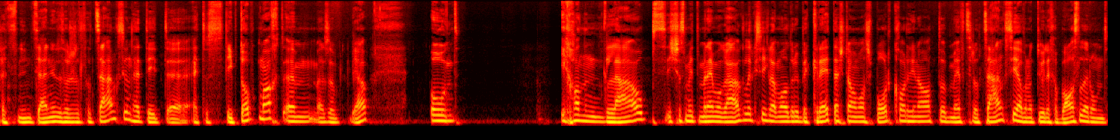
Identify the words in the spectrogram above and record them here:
19 oder so war er Luzern und hat dort äh, hat das tiptop gemacht. Ähm, also, ja. Und ich habe einen Glaubs, ist das mit dem Remo Gaugler gewesen? Ich glaube mal darüber geredet. Er war damals Sportkoordinator beim FC Luzern gewesen, aber natürlich ein Basler und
